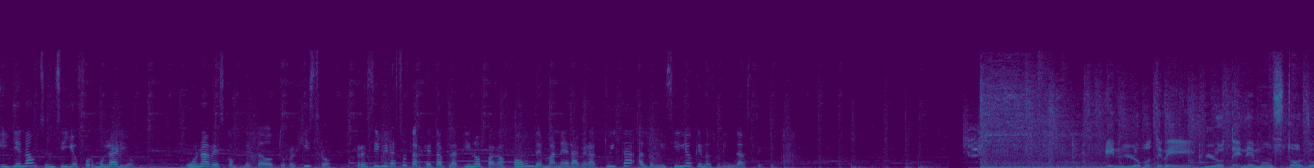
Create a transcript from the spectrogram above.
y llena un sencillo formulario. Una vez completado tu registro, recibirás tu tarjeta Platino Pagaphone de manera gratuita al domicilio que nos brindaste. En Lobo TV lo tenemos todo.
